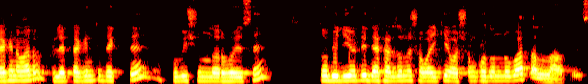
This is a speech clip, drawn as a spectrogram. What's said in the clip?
দেখেন, আমার প্লেটটা কিন্তু দেখতে খুবই সুন্দর হয়েছে। তো ভিডিওটি দেখার জন্য সবাইকে অসংখ্য ধন্যবাদ। আল্লাহ হাফেজ।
